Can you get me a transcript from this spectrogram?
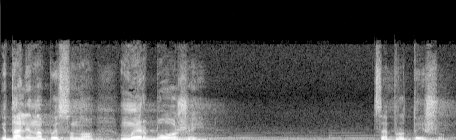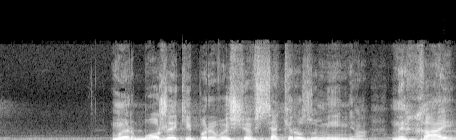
І далі написано: мир Божий це про тишу. Мир Божий, який перевищує всяке розуміння, нехай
